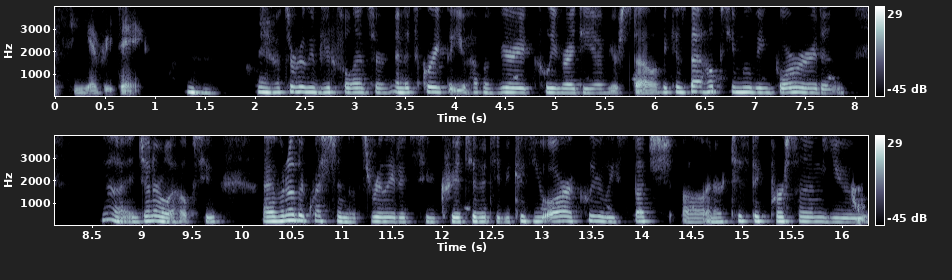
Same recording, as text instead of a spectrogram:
see every day. Mm-hmm. Yeah, that's a really beautiful answer. And it's great that you have a very clear idea of your style because that helps you moving forward. And yeah, in general, it helps you. I have another question that's related to creativity because you are clearly such uh, an artistic person. You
